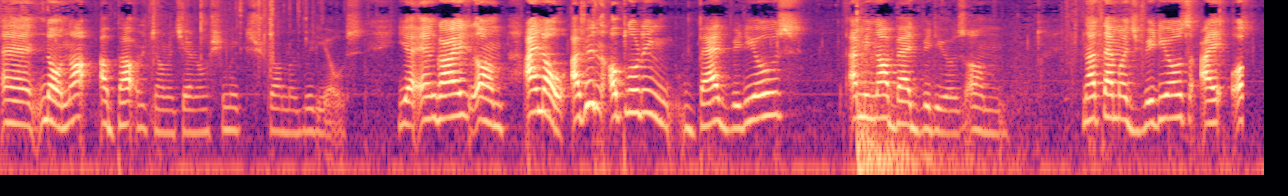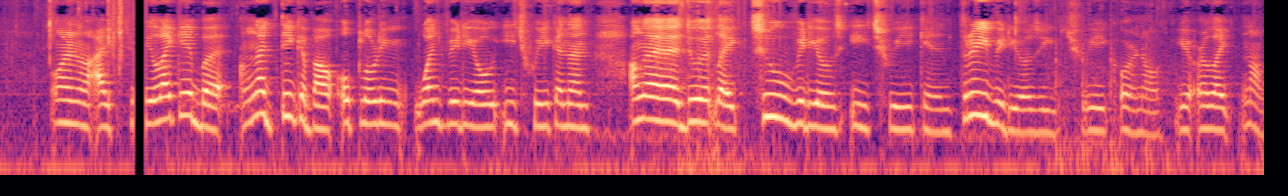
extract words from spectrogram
And no not about her drama channel. She makes drama videos. Yeah and guys um i know i've been uploading bad videos. I mean not bad videos um not that much videos. I, I don't know, I feel like it, but I'm gonna think about uploading one video each week, and then I'm gonna do it like two videos each week and three videos each week, or no, yeah, or like no,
